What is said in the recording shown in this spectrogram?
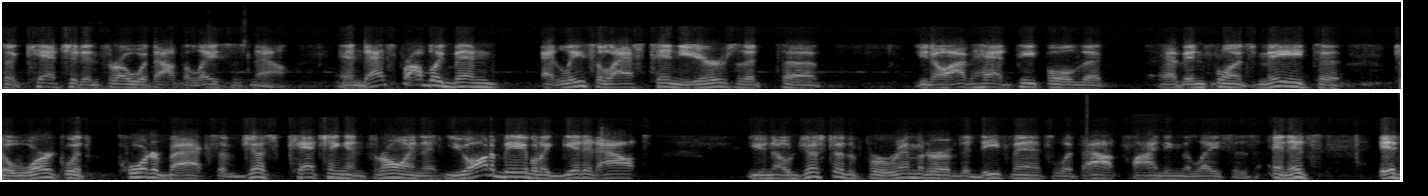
to catch it and throw without the laces now, and that's probably been at least the last ten years that uh, you know I've had people that have influenced me to to work with quarterbacks of just catching and throwing it. You ought to be able to get it out, you know, just to the perimeter of the defense without finding the laces, and it's it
